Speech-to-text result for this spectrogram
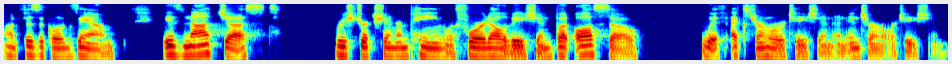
on physical exam is not just restriction and pain with forward elevation, but also with external rotation and internal rotation.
